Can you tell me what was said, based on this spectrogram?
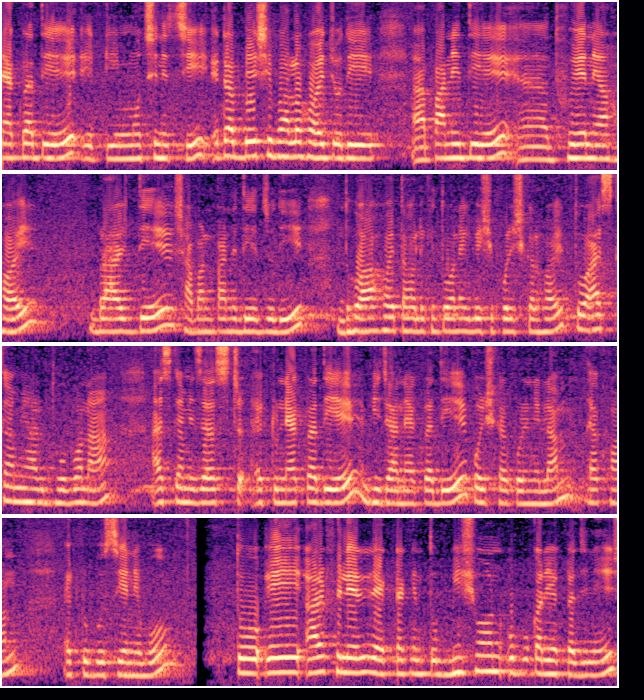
ন্যাকড়া দিয়ে এটি মুছে নিচ্ছি। এটা বেশি ভালো হয় যদি পানি দিয়ে ধুয়ে নেওয়া হয়। ব্রাশ দিয়ে, সাবান পানি দিয়ে যদি ধোয়া হয় তাহলে কিন্তু অনেক বেশি পরিষ্কার হয়। তো আজকে আমি আর ধোবো না। আজকে আমি জাস্ট একটু ন্যাকড়া দিয়ে, ভিজা ন্যাকড়া দিয়ে পরিষ্কার করে নিলাম। এখন একটু গুছিয়ে নেব। তো এই আরফেলের একটা কিন্তু ভীষণ উপকারী একটা জিনিস।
